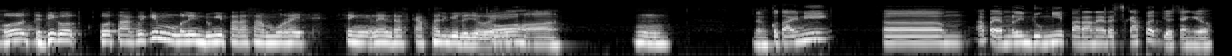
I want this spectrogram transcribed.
Oh, jadi ko- kota aku ini melindungi para samurai sing nendras kabar gitu loh, Cok. Oh, heeh. Hmm. dan kota ini em, apa ya melindungi para neres kabat yo, Ceng yo.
